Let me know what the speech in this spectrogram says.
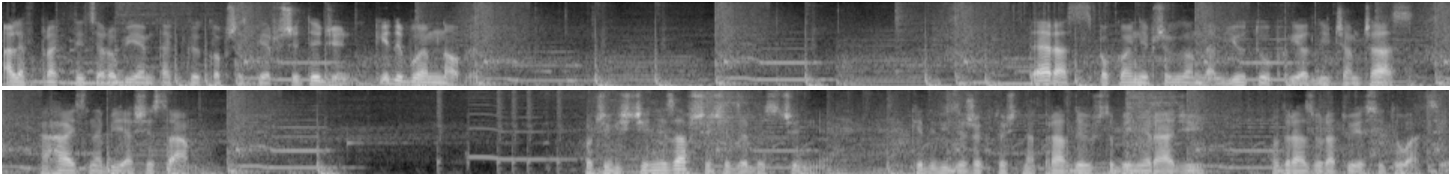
ale w praktyce robiłem tak tylko przez pierwszy tydzień, kiedy byłem nowy. Teraz spokojnie przeglądam YouTube i odliczam czas. a hajs nabija się sam. Oczywiście nie zawsze siedzę bezczynnie. Kiedy widzę, że ktoś naprawdę już sobie nie radzi, od razu ratuję sytuację.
